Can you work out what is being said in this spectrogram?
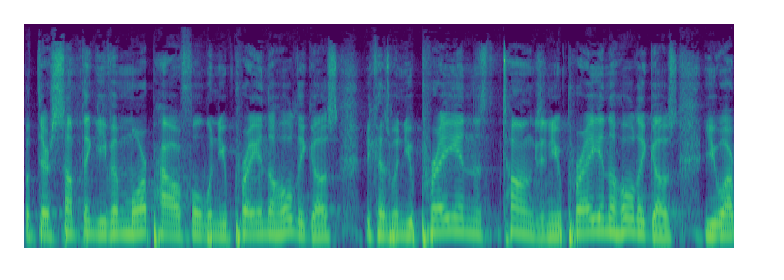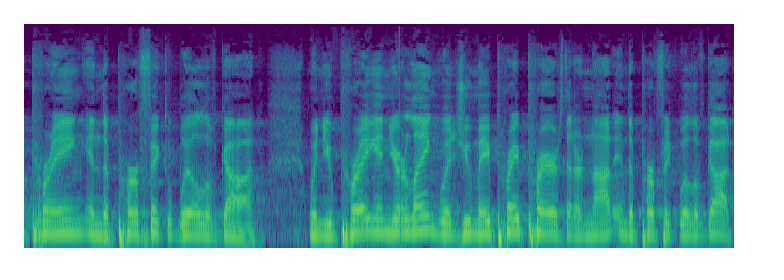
But there's something even more powerful when you pray in the Holy Ghost, because when you pray in the tongues and you pray in the Holy Ghost, you are praying in the perfect will of God. When you pray in your language, you may pray prayers that are not in the perfect will of God.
